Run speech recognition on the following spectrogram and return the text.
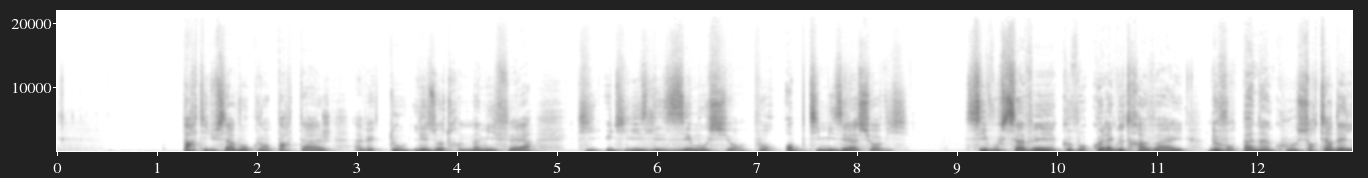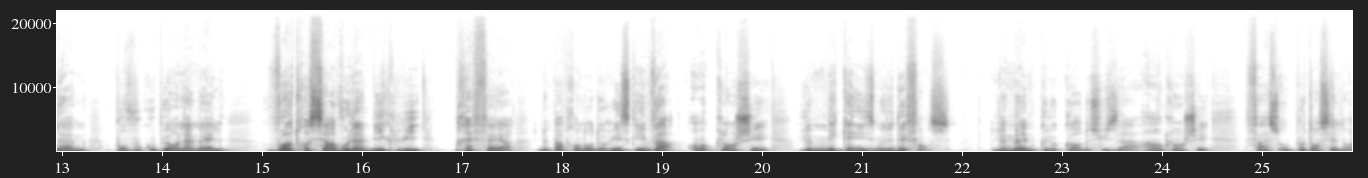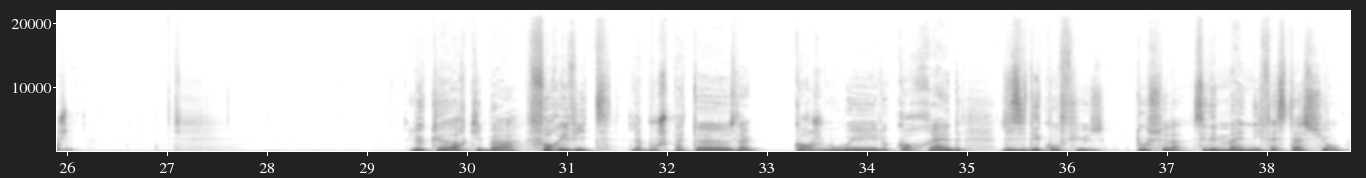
partie du cerveau que l'on partage avec tous les autres mammifères qui utilisent les émotions pour optimiser la survie. Si vous savez que vos collègues de travail ne vont pas d'un coup sortir des lames pour vous couper en lamelles, votre cerveau limbique, lui, préfère ne pas prendre de risques et va enclencher le mécanisme de défense le même que le corps de Susa a enclenché face au potentiel danger. Le cœur qui bat fort et vite, la bouche pâteuse, la gorge nouée, le corps raide, les idées confuses, tout cela, c'est des manifestations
